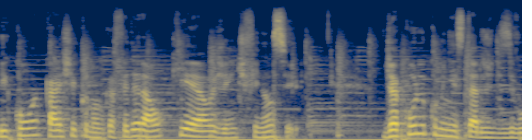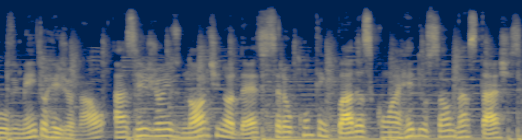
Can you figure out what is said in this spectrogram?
e com a Caixa Econômica Federal, que é a agente financeiro. De acordo com o Ministério de Desenvolvimento Regional, as regiões Norte e Nordeste serão contempladas com a redução nas taxas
